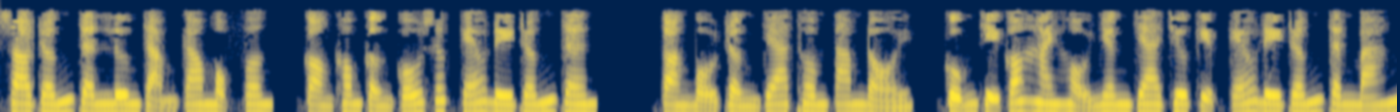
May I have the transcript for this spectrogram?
so trấn trên lương trạm cao một phân, còn không cần cố sức kéo đi trấn trên. Toàn bộ trần gia thôn tam đội, cũng chỉ có hai hộ nhân gia chưa kịp kéo đi trấn trên bán.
